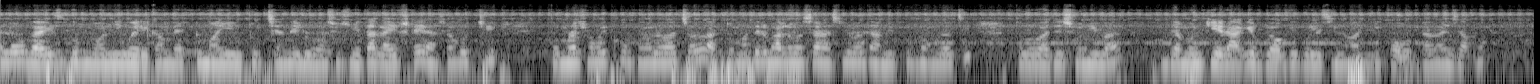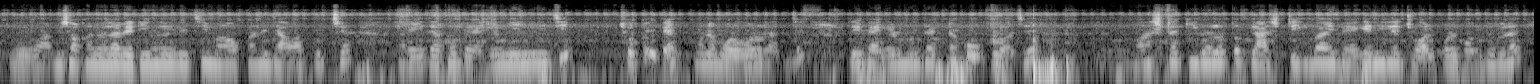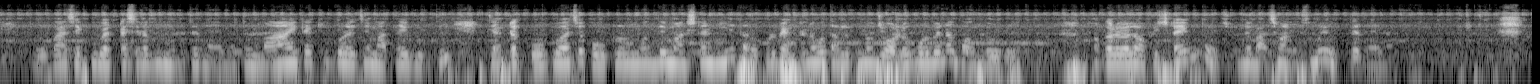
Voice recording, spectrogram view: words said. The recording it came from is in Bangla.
Hello guys good morning welcome back to my YouTube channel Uma Susmita lifestyle আশা করছি তোমরা সবাই খুব ভালো আছো আর তোমাদের ভালোবাসার আশীর্বাদে আমি খুব ভালো আছি। তো আজ শনিবার, যেমন কি এর আগে ব্লগে বলেছিলাম আজকে খবরডাঙ্গায় যাব। তো আমি সকালবেলা রেডি হয়ে গেছি, মা ওখানে যাওয়া করছে। আর এই দেখো ব্যাগে নিয়ে নিয়েছি ছোটোই ব্যাগ মানে বড় বড় লাগছে। তো এই ব্যাগের মধ্যে একটা কৌটো আছে। মাছটা কি বলতো? প্লাস্টিক বা এই ব্যাগে নিলে জল পড়ে, গন্ধ বেরোয়। তো বাসে খুব একটা সেরকম উঠতে দেয় না। তো মা এটা কি করেছে? মাথায় বুদ্ধি যে একটা কৌটো আছে, কৌটোর মধ্যে মাছটা নিয়ে তার উপর ব্যাগটা নেব, তাহলে কোনো জলও পড়বে না, গন্ধও পড়বে সকালবেলা অফিস টাইম তো ওই জন্য বাসে অনেক সময় উঠতে দেয় না।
